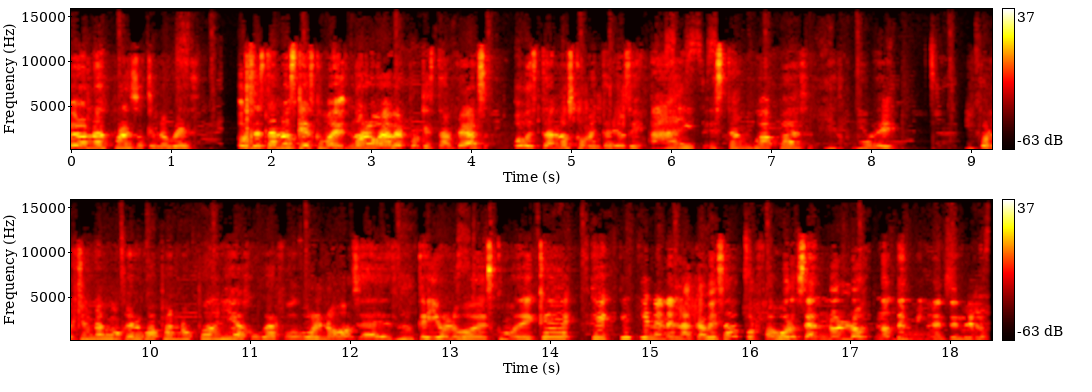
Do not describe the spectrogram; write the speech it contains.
pero no es por eso que lo ves. O sea, están los que es como de, no lo voy a ver porque están feas, o están los comentarios de, ay, están guapas. Y es como de, ¿y por qué una mujer guapa no podría jugar fútbol, no? O sea, es lo que yo luego es como de, ¿qué, qué, qué tienen en la cabeza? Por favor, o sea, no, lo, no termino de entenderlo.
